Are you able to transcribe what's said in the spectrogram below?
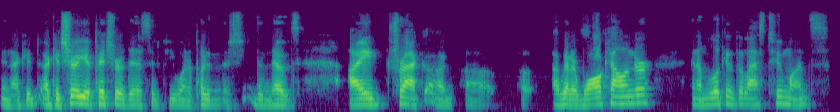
and I could I could show you a picture of this if you want to put it in the, sh- the notes. I track on, uh, I've got a wall calendar and I'm looking at the last two months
